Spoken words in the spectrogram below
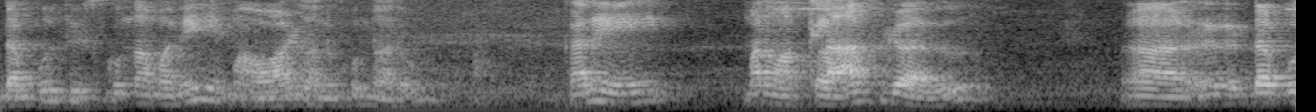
డబ్బులు తీసుకుందామని మా వాళ్ళు అనుకున్నారు. కానీ మనం ఆ క్లాస్ కాదు. డబ్బు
